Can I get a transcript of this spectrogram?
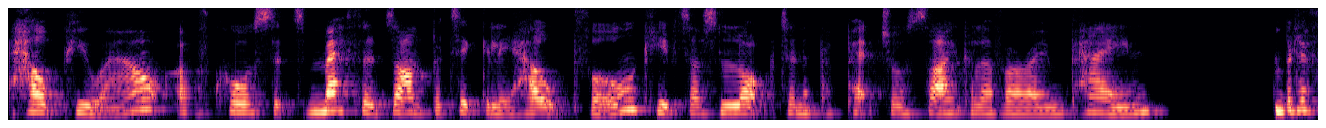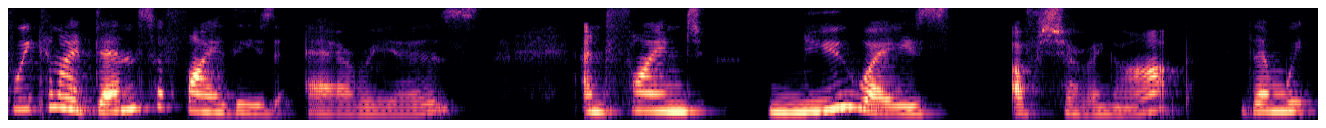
help you out. Of course, its methods aren't particularly helpful, keeps us locked in a perpetual cycle of our own pain. But if we can identify these areas and find new ways of showing up then we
